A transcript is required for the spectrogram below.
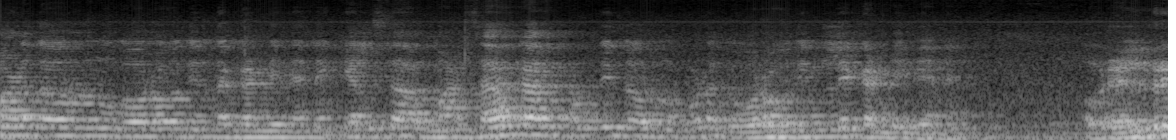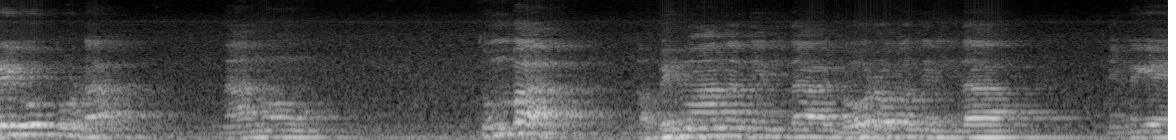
ಮಾಡಿದವರನ್ನು ಗೌರವದಿಂದ ಕಂಡಿದ್ದೇನೆ. ಕೆಲಸ ಮಾಡಿ, ಸಹಕಾರ ಕೊಡ್ತಿದ್ದವ್ರನ್ನು ಕೂಡ ಗೌರವದಿಂದಲೇ ಕಂಡಿದ್ದೇನೆ. ಅವರೆಲ್ಲರಿಗೂ ಕೂಡ ನಾನು ತುಂಬ ಅಭಿಮಾನದಿಂದ, ಗೌರವದಿಂದ ನಿಮಗೆ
